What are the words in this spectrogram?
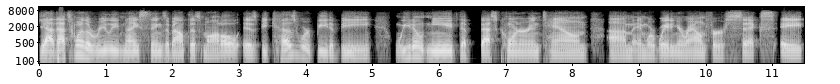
Yeah, that's one of the really nice things about this model is because we're B2B, we don't need the best corner in town um, and we're waiting around for six, eight,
